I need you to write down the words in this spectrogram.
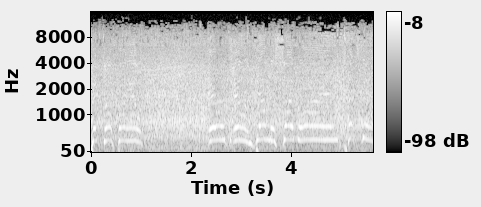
Picked off by Allen. Eric Allen down the sideline. Touchdown.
